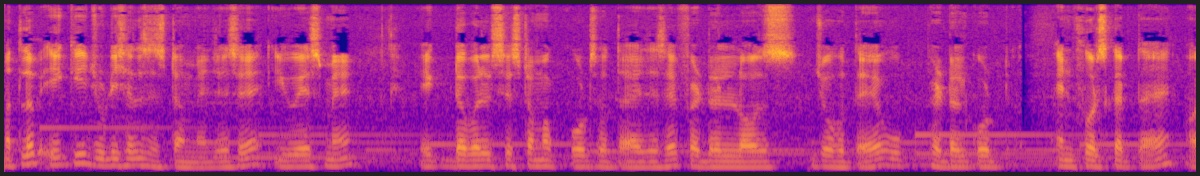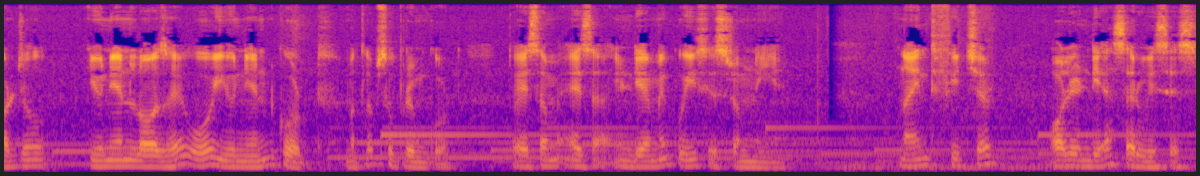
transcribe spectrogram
मतलब एक ही जुडिशियल सिस्टम है। जैसे यूएस में एक डबल सिस्टम ऑफ़ कोर्ट्स होता है। जैसे फेडरल लॉज जो होते हैं, वो फेडरल कोर्ट एनफोर्स करता है और जो यूनियन लॉज है, वो यूनियन कोर्ट मतलब सुप्रीम कोर्ट। तो ऐसा ऐसा इंडिया में कोई सिस्टम नहीं है। Ninth feature all India services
